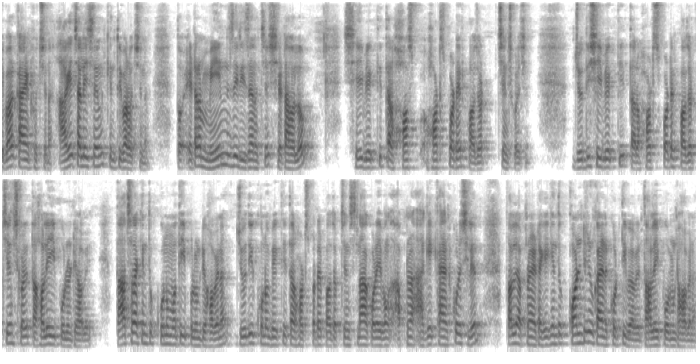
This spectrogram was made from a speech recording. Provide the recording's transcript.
এবার কানেক্ট হচ্ছে না। আগে চালিয়েছিলেন, কিন্তু এবার হচ্ছে না। তো এটার মেন যে রিজন হচ্ছে, সেটা হলো সেই ব্যক্তি তার হটস্পটের পাসওয়ার্ড চেঞ্জ করেছে। যদি সেই ব্যক্তি তার হটস্পটের পাসওয়ার্ড চেঞ্জ করে তাহলে এই প্রবলেমটি হবে। তাছাড়া কিন্তু কোনো মতেই প্রবলেমটি হবে না। যদি কোনো ব্যক্তি তার হটস্পটের পাসওয়ার্ড চেঞ্জ না করে এবং আপনারা আগে কানেক্ট করেছিলেন, তাহলে আপনারা এটাকে কিন্তু কন্টিনিউ কানেক্ট করতেই পারবেন, তাহলে এই প্রবলেমটা হবে না।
